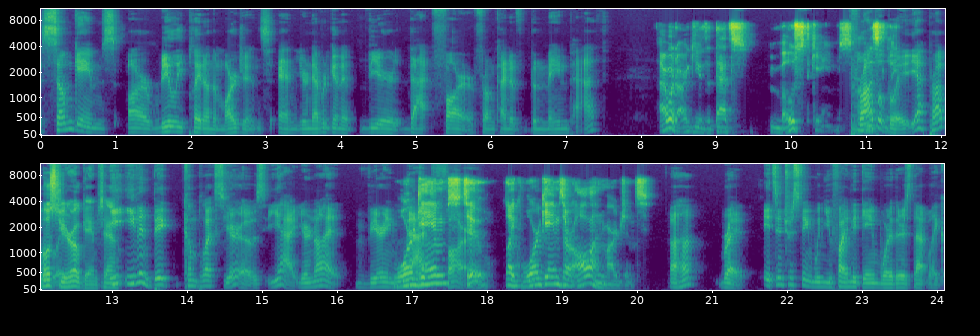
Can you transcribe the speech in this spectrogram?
some games are really played on the margins, and you're never gonna veer that far from kind of the main path. I would argue that that's most games. honestly. Probably, yeah, probably. most euro games yeah E- even big complex euros, yeah, you're not veering War that games far. too. Like war games are all on margins. Uh huh. Right. It's interesting when you find a game where there's that like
